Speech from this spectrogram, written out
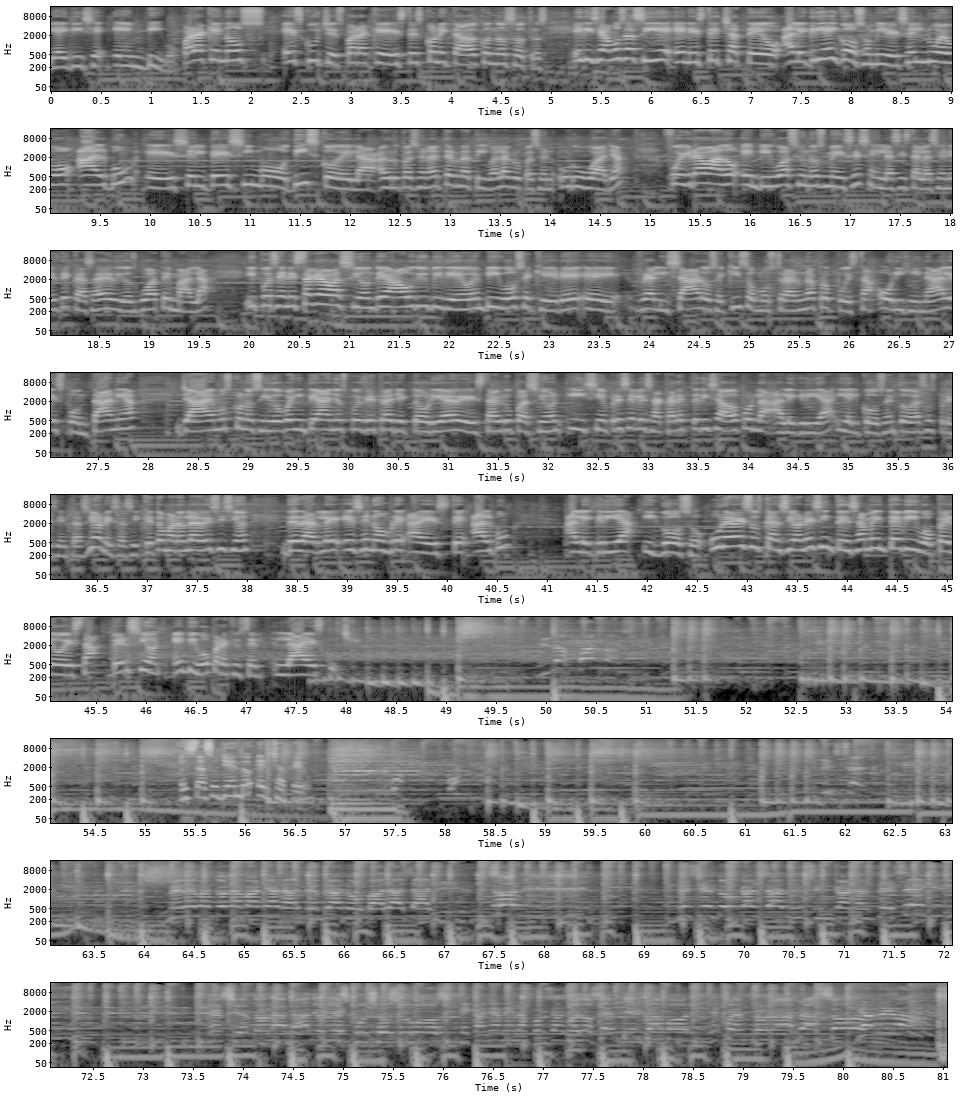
y ahí dice en vivo, para que nos escuches, para que estés conectado con nosotros. Iniciamos así en este chateo, Alegría y Gozo, mire, es el nuevo álbum, es el décimo disco de la agrupación alternativa, la agrupación uruguaya. Fue grabado en vivo hace unos meses en las instalaciones de Casa de Dios Guatemala y pues en esta grabación de audio y video en vivo se quiere eh, realizar o se quiso mostrar una propuesta original, espontánea, ya hemos conocido 20 años pues de trayectoria de esta agrupación y siempre se les ha caracterizado por la alegría y el gozo en todas sus presentaciones, así que tomaron la decisión de darle ese nombre a este álbum. Alegría y Gozo, una de sus canciones intensamente vivo, pero esta versión en vivo para que usted la escuche. Estás oyendo el chateo. Enciendo la radio y escucho su voz. Me cambia me da fuerzas. Puedo sentir tu amor encuentro la razón. Y arriba.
